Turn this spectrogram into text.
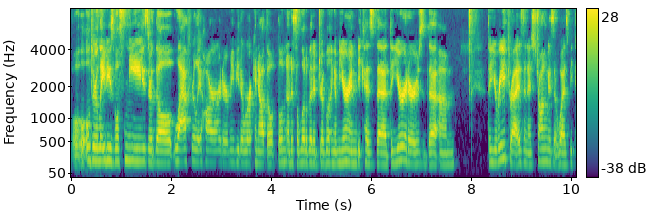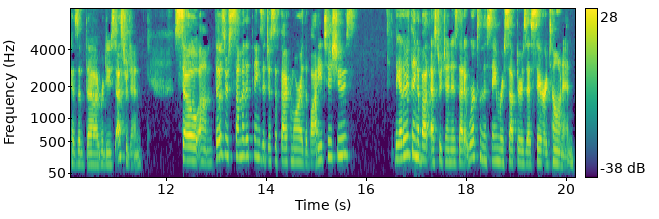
older ladies will sneeze or they'll laugh really hard, or maybe they're working out, they'll, they'll notice a little bit of dribbling of urine because the, the ureters, the, um, the urethra isn't as strong as it was because of the reduced estrogen. So um, those are some of the things that just affect more of the body tissues. The other thing about estrogen is that it works on the same receptors as serotonin.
